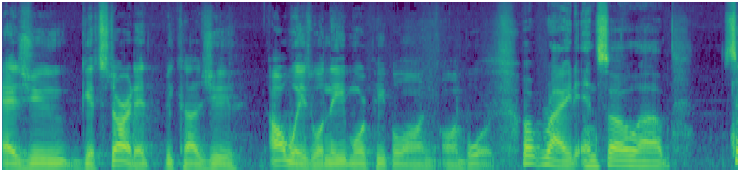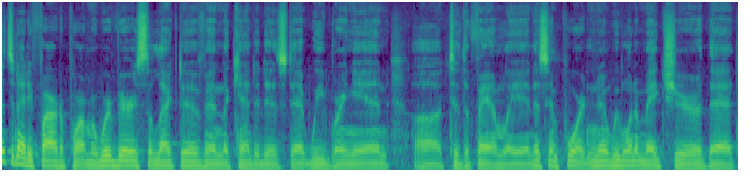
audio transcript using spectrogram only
as you get started because you always will need more people on, on board. Well, right. And so uh, Cincinnati Fire Department, we're very selective in the candidates that we bring in uh, to the family, and it's important. And we want to make sure that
